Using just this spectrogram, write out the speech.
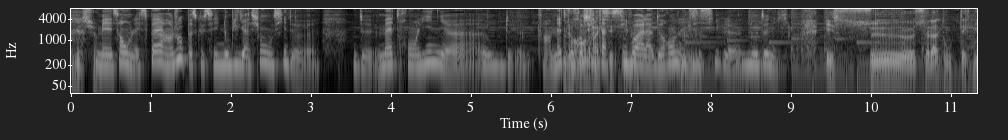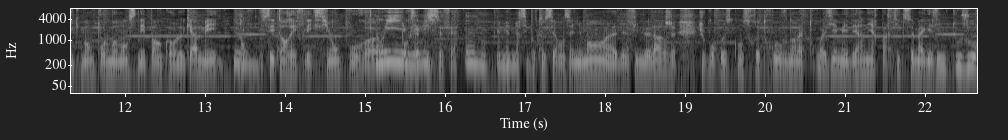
Bien sûr. Mais ça, on l'espère un jour parce que c'est une obligation aussi de, de mettre en ligne ou de, enfin, mettre de rendre accessible. Voilà, de rendre mmh. accessible nos données. Et ce, cela, donc techniquement, pour le moment, ce n'est pas encore le cas mais c'est en réflexion pour, euh, pour que ça puisse se faire. Mhm. Eh bien, merci pour tous ces renseignements, euh, Delphine Lelarge. Je vous propose qu'on se retrouve dans la troisième et dernière partie de ce magazine, toujours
